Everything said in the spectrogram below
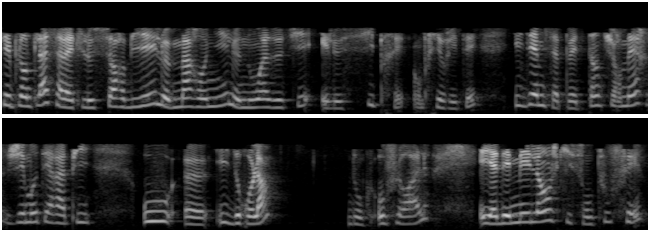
Ces plantes-là, ça va être le sorbier, le marronnier, le noisetier et le cyprès en priorité. Idem, ça peut être teinture mère, gémothérapie ou hydrolat, donc eau florale. Et il y a des mélanges qui sont tout faits,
